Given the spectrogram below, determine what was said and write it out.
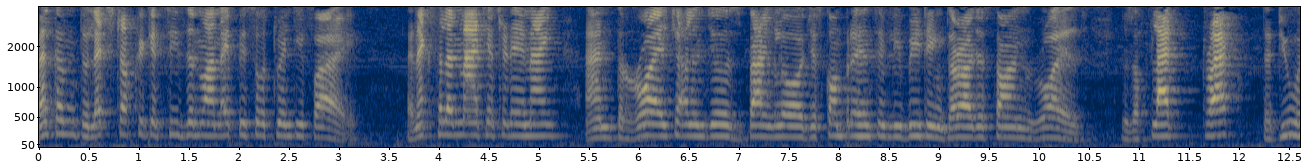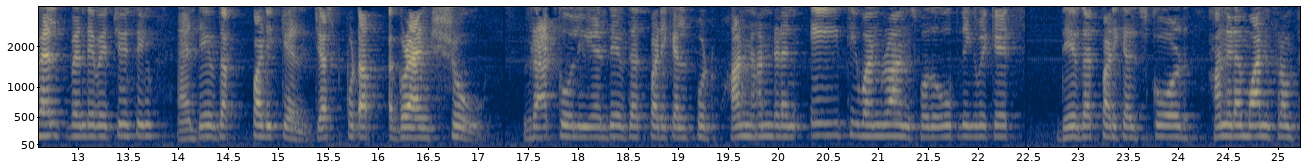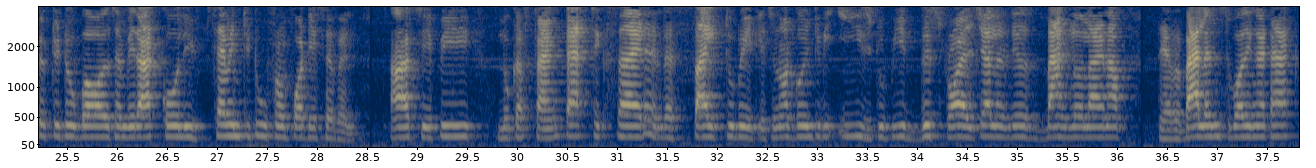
Welcome to Let's Talk Cricket Season 1, Episode 25. An excellent match yesterday night, and the Royal Challengers Bangalore just comprehensively beating the Rajasthan Royals. It was a flat track, the dew helped when they were chasing, and Devdutt Padikkal just put up a grand show. Virat Kohli and Devdutt Padikkal put 181 runs for the opening wicket. Devdutt Padikkal scored 101 from 52 balls and Virat Kohli 72 from 47. RCB look a fantastic side and a side to beat. It's not going to be easy to beat this Royal Challengers Bangalore lineup. They have a balanced bowling attack.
